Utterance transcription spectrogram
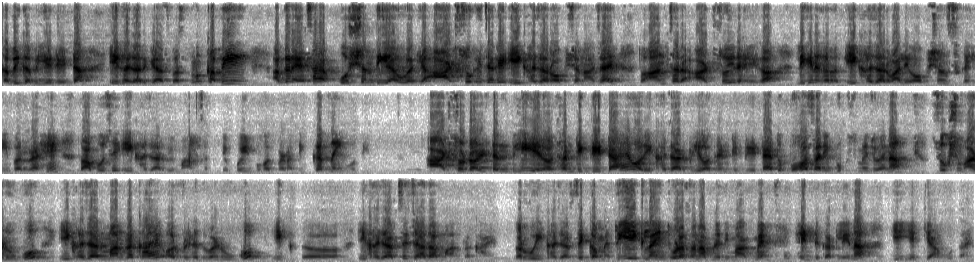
कभी कभी ये डेटा 1000 के आसपास। तो कभी अगर ऐसा क्वेश्चन दिया हुआ है कि 800 की जगह 1000 ऑप्शन आ जाए तो आंसर 800 ही रहेगा। लेकिन अगर 1000 वाले ऑप्शंस कहीं पर रहें तो आप उसे 1000 भी मान सकते हो। कोई बहुत बड़ा दिक्कत नहीं होती। 800 डॉल्टन भी ऑथेंटिक डेटा है और 1000 भी ऑथेंटिक डेटा है। तो बहुत सारी बुक्स में जो है ना, सूक्ष्म अणु को 1000 मान रखा है और वृहद अणु को एक एक हज़ार से ज़्यादा मान रखा है। और वो 1000 से कम है। तो ये एक लाइन थोड़ा सा ना अपने दिमाग में हिंट कर लेना कि ये क्या होता है।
